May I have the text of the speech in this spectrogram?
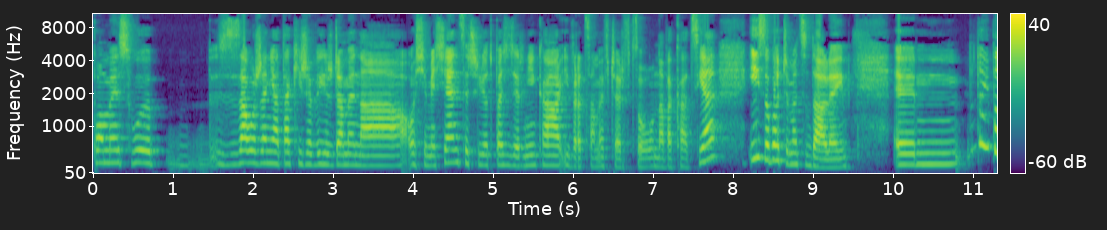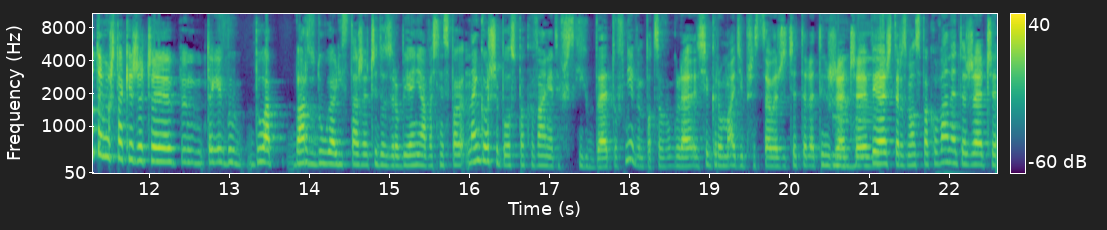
Pomysł z założenia taki, że wyjeżdżamy na 8 miesięcy, czyli od października i wracamy w czerwcu na wakacje i zobaczymy, co dalej. No i potem już takie rzeczy, tak jakby była bardzo długa lista rzeczy do zrobienia, właśnie najgorsze było spakowanie tych wszystkich betów, nie wiem po co w ogóle się gromadzi przez całe życie tyle tych rzeczy, mm -hmm. wiesz, teraz mam spakowane te rzeczy,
